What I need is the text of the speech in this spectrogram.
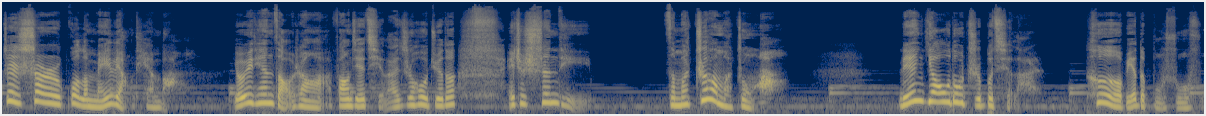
这事儿过了没两天吧。有一天早上啊，芳姐起来之后觉得，哎，这身体怎么这么重啊？连腰都直不起来，特别的不舒服。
